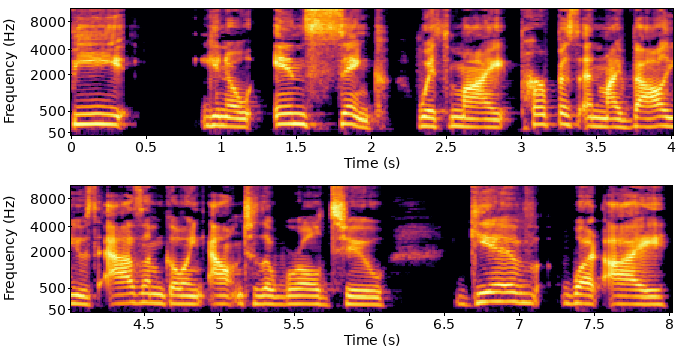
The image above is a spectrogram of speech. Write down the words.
be, you know, in sync with my purpose and my values as I'm going out into the world to give what I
